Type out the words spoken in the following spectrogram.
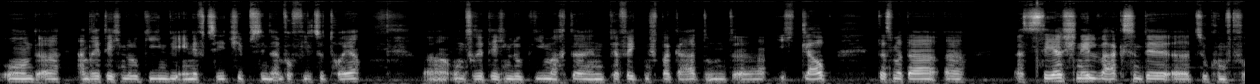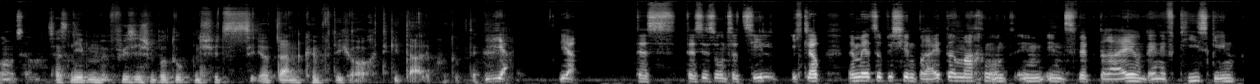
Und äh, andere Technologien wie NFC-Chips sind einfach viel zu teuer. Äh, unsere Technologie macht da einen perfekten Spagat und äh, ich glaube, dass wir da äh, sehr schnell wachsende äh, Zukunft vor uns haben. Das heißt, neben physischen Produkten schützt ihr dann künftig auch digitale Produkte? Ja, ja. Das, das ist unser Ziel. Ich glaube, wenn wir jetzt ein bisschen breiter machen und in, ins Web 3 und NFTs gehen,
